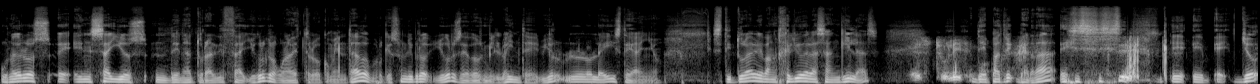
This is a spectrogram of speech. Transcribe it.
uno de los eh, ensayos de naturaleza, yo creo que alguna vez te lo he comentado, porque es un libro, yo creo que es de 2020, yo lo leí este año. Se titula El Evangelio de las Anguilas. Es chulísimo. De Patrick, ¿verdad? Eh, yo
